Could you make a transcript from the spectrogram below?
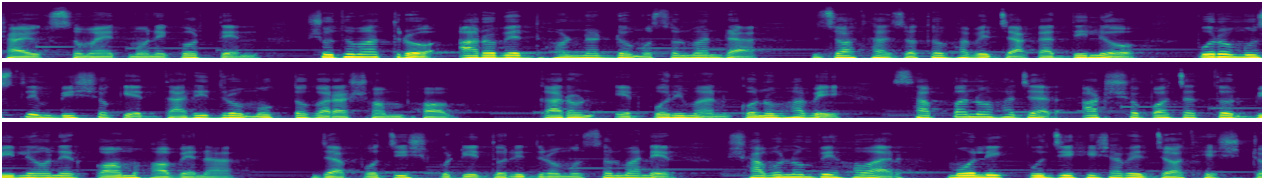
শায়ক সুমায়েত মনে করতেন, শুধুমাত্র আরবের ধর্নাঢ্য মুসলমানরা যথাযথভাবে জাকাত দিলেও পুরো মুসলিম বিশ্বকে দারিদ্র মুক্ত করা সম্ভব, কারণ এর পরিমাণ কোনোভাবেই ছাপ্পান্ন হাজার আটশো পঁচাত্তর বিলিয়নের কম হবে না, যা পঁচিশ কোটি দরিদ্র মুসলমানের স্বাবলম্বী হওয়ার মৌলিক পুঁজি হিসাবে যথেষ্ট।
